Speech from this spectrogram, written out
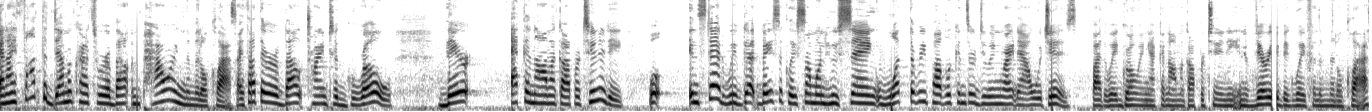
And I thought the Democrats were about empowering the middle class. I thought they were about trying to grow their economic opportunity. Well, Instead, we've got basically someone who's saying what the Republicans are doing right now, which is, by the way, growing economic opportunity in a very big way for the middle class,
